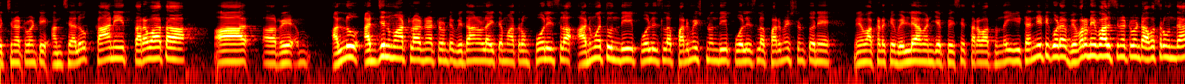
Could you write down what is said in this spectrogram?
వచ్చినటువంటి అంశాలు. కానీ తర్వాత అల్లు అర్జున్ మాట్లాడినటువంటి విధానంలో అయితే మాత్రం పోలీసుల అనుమతి ఉంది పోలీసుల పర్మిషన్ ఉంది పోలీసుల పర్మిషన్తోనే మేము అక్కడికి వెళ్ళామని చెప్పేసి తర్వాత ఉంది. వీటన్నిటి కూడా వివరణ ఇవ్వాల్సినటువంటి అవసరం ఉందా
